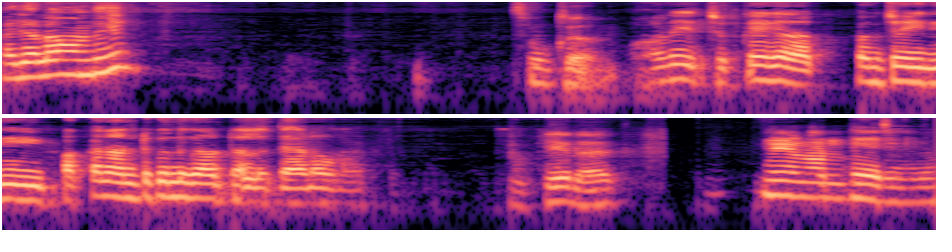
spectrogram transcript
అది ఎలా ఉంది? చుక్క. అదే చుక్కే కదా కొంచెం ఇది పక్కన అంటుకుంది కాబట్టి అలా తేడా ఉంది చుక్కేనా అంతే కదా.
